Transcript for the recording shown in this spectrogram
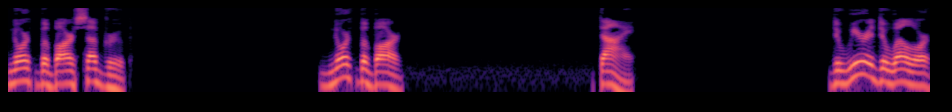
North Babar Subgroup. North Babar. Dai Dewira Dewelor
